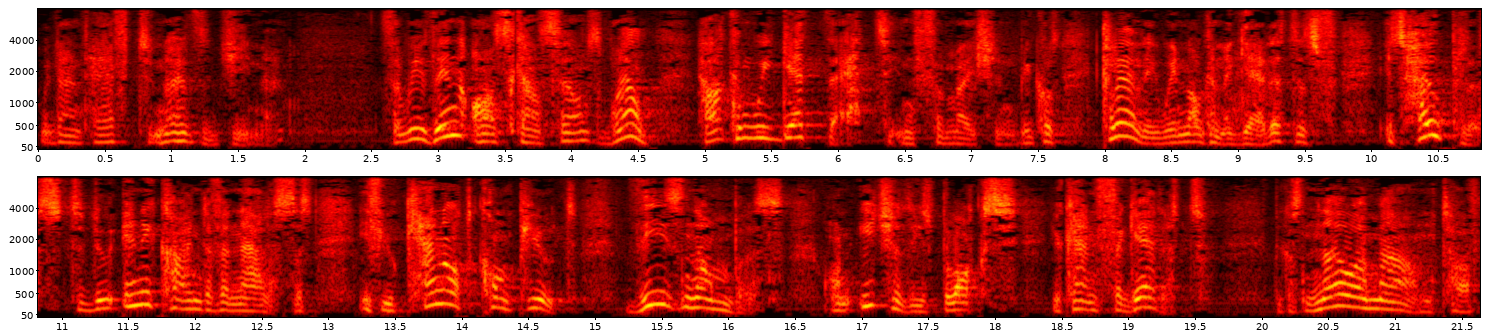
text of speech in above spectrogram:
We don't have to know the genome. So we then ask ourselves, well, how can we get that information? Because clearly we're not going to get it. It's, it's hopeless to do any kind of analysis if you cannot compute these numbers on each of these blocks. You can forget it because no amount of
